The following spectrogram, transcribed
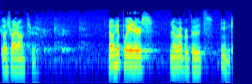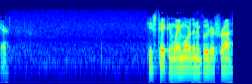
goes right on through. No hip waders, no rubber boots. He didn't care. He's taken way more than a booter for us.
